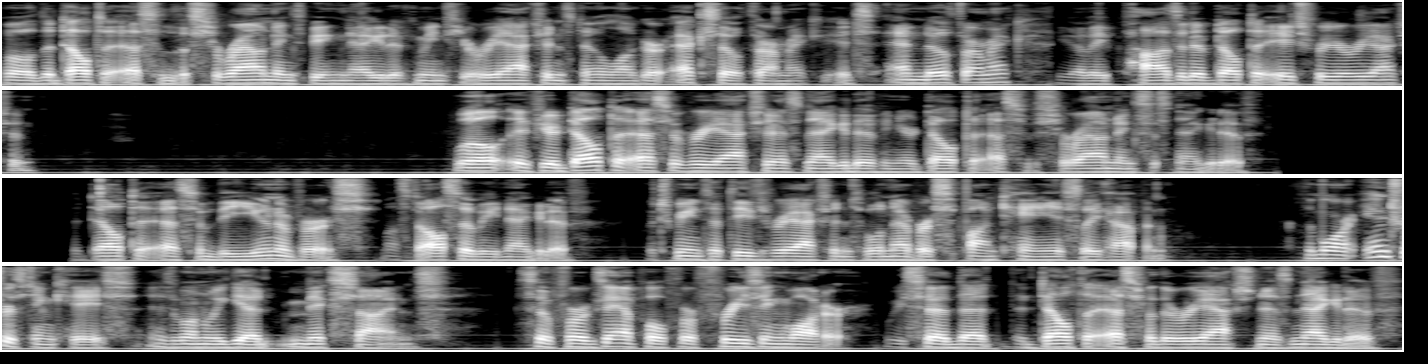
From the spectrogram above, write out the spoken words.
Well, the delta S of the surroundings being negative means your reaction is no longer exothermic, it's endothermic. You have a positive delta H for your reaction. Well, if your delta S of reaction is negative and your delta S of surroundings is negative, the delta S of the universe must also be negative, which means that these reactions will never spontaneously happen. The more interesting case is when we get mixed signs. So for example, for freezing water, we said that the delta S for the reaction is negative,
